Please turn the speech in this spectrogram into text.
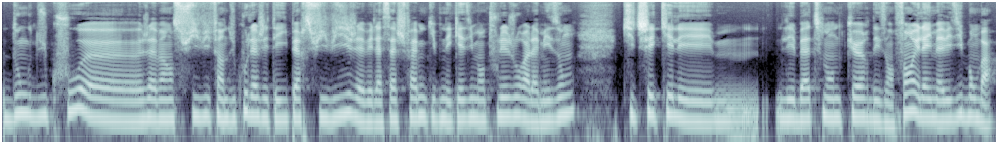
Donc du coup, euh, j'avais un suivi. Enfin du coup là, j'étais hyper suivie. J'avais la sage-femme qui venait quasiment tous les jours à la maison, qui checkait les les battements de cœur des enfants. Et là, il m'avait dit bon bah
